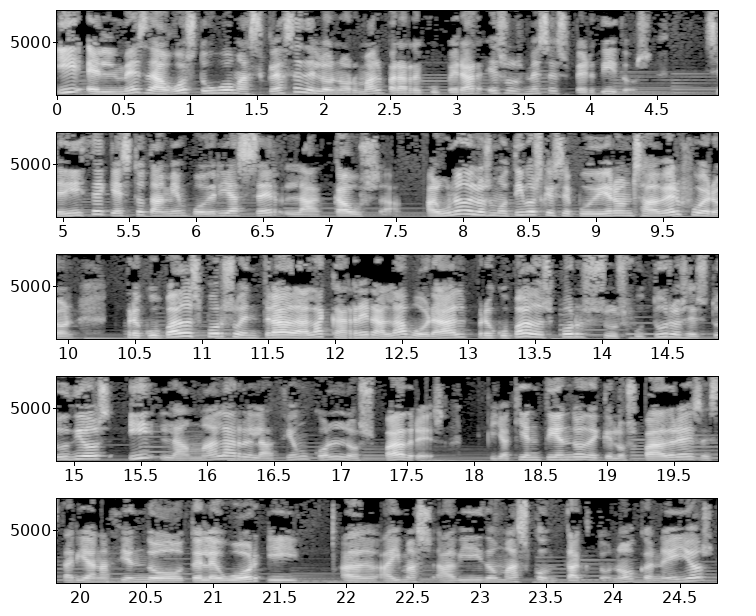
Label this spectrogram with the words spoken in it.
y el mes de agosto hubo más clase de lo normal para recuperar esos meses perdidos. Se dice que esto también podría ser la causa. Algunos de los motivos que se pudieron saber fueron preocupados por su entrada a la carrera laboral, preocupados por sus futuros estudios y la mala relación con los padres. Que yo aquí entiendo de que los padres estarían haciendo telework y hay más, ha habido más contacto ¿no? con ellos.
